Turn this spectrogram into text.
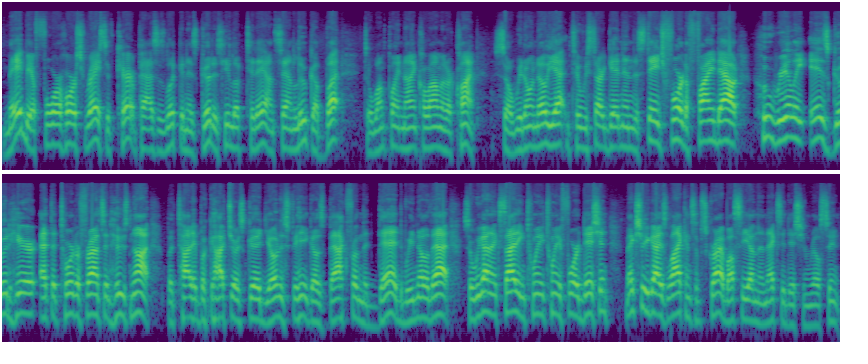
maybe a four-horse race if Carapaz is looking as good as he looked today on San Luca, but it's a 1.9 kilometer climb. So we don't know yet until we start getting into stage four to find out who really is good here at the Tour de France and who's not. But Tadej Pogacar is good. Jonas Vingegaard goes back from the dead. We know that. So we got an exciting 2024 edition. Make sure you guys like and subscribe. I'll see you on the next edition real soon.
